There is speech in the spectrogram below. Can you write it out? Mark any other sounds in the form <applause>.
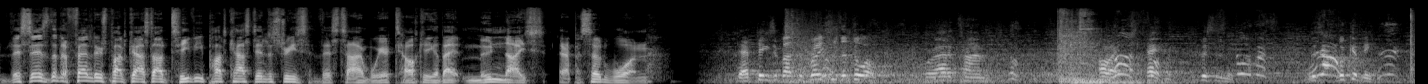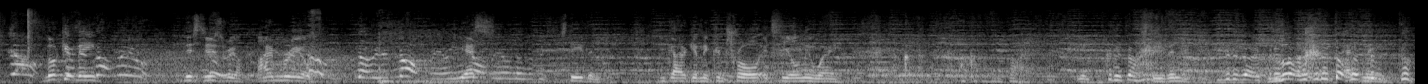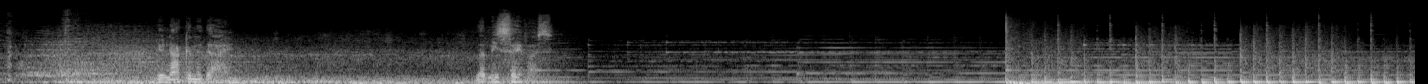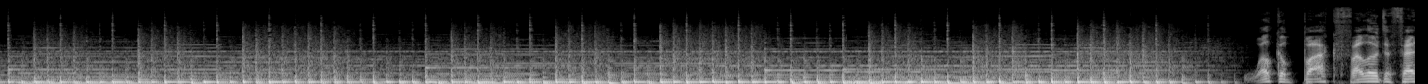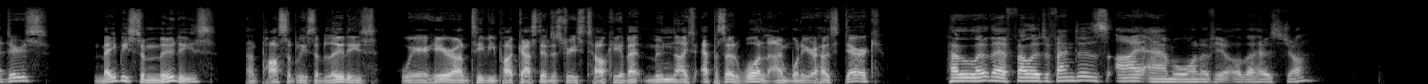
This is the Defenders podcast on TV Podcast Industries. This time we're talking about Moon Knight, episode one. That thing's about to break through the door. We're out of time. All right, hey, listen to me. Listen, look at me. Look at me. This is real. I'm real. No, you're not real. You're Yes. not real. No. Steven, you gotta give me control. It's the only way. You- I'm gonna die. Steven, I'm gonna die. I'm gonna Look die. I'm gonna die. at me. You're not gonna die. Let me save us. Welcome back, fellow Defenders. Maybe some Moodies and possibly some Loonies. We're here on TV Podcast Industries talking about Moon Knight episode one. I'm one of your hosts, Derek. Hello there, fellow defenders. I am one of your other hosts, John.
